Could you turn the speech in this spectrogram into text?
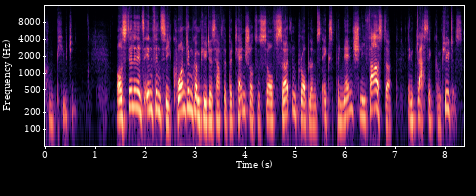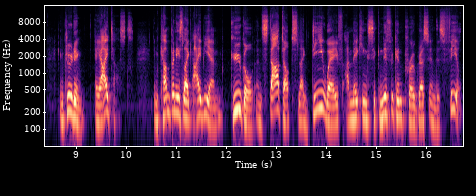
computing. While still in its infancy, quantum computers have the potential to solve certain problems exponentially faster than classic computers, including AI tasks. And companies like IBM, Google, and startups like D-Wave are making significant progress in this field.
